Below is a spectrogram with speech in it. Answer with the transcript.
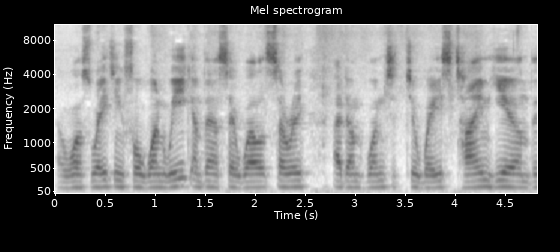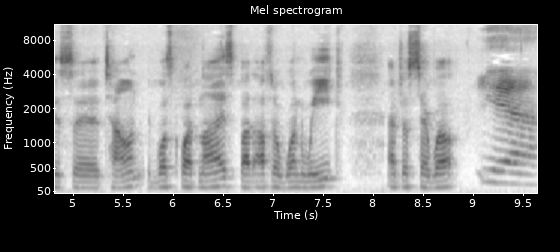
I was waiting for one week, and then I said, "Well, sorry, I don't want to waste time here in this uh, town. It was quite nice, but after one week, I just said, well, yeah,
